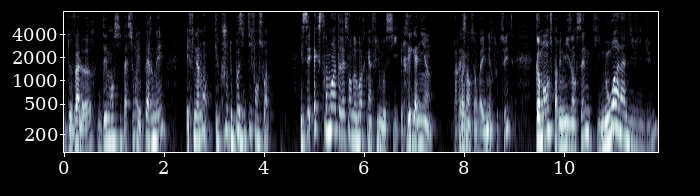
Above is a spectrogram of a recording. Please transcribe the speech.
de valeur, d'émancipation et permet, et finalement, quelque chose de positif en soi. Et c'est extrêmement intéressant de voir qu'un film aussi réganien, par Ouais. essence, et on va y venir tout de suite, commence par une mise en scène qui noie l'individu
